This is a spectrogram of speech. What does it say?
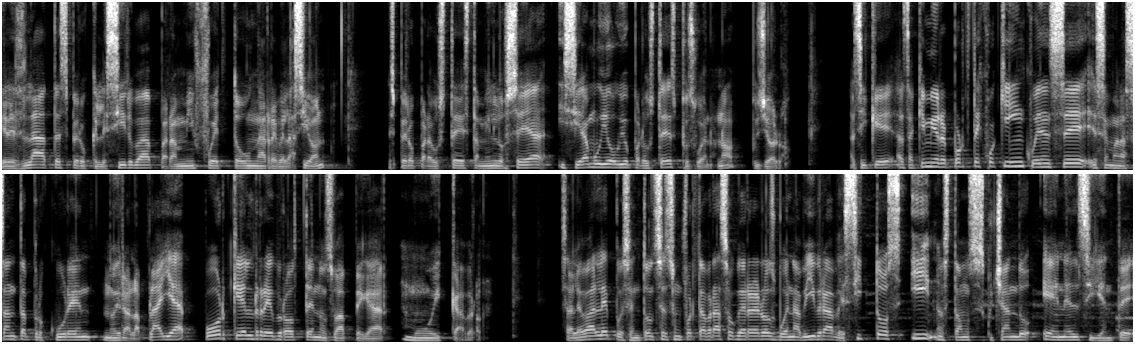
que les lata, espero que les sirva. Para mí fue toda una revelación. Espero para ustedes también lo sea. Y si era muy obvio para ustedes, pues bueno, ¿no? Pues yo lo. Así que hasta aquí mi reporte, Joaquín. Cuídense, es Semana Santa, procuren no ir a la playa porque el rebrote nos va a pegar muy cabrón. Sale, vale, pues entonces un fuerte abrazo, guerreros, buena vibra, besitos y nos estamos escuchando en el siguiente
